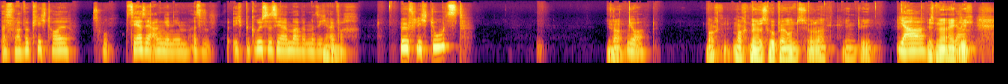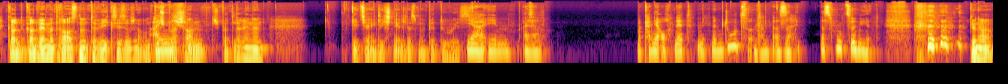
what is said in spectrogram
Es war wirklich toll. So sehr, sehr angenehm. Also ich begrüße es ja immer, wenn man sich Mhm. einfach höflich duzt. Ja, Ja. Macht, macht man ja so bei uns, oder? Irgendwie. Ja, Ist man eigentlich, gerade wenn man draußen unterwegs ist oder unter Eigentlich Sportlern, Sportlerinnen, geht es ja eigentlich schnell, dass man per Du ist. ja, eben. Also, man kann ja auch nett mit einem Du zueinander sein. Das funktioniert. Genau.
